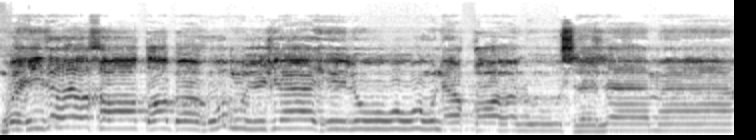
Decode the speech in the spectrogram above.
وإذا خاطبهم الجاهلون قالوا سلاما.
